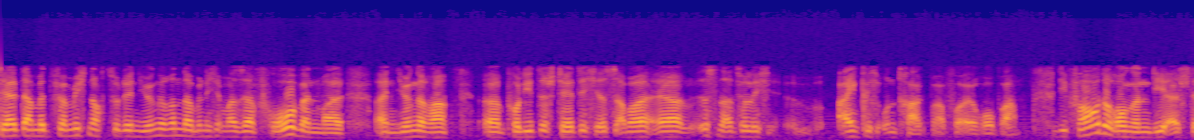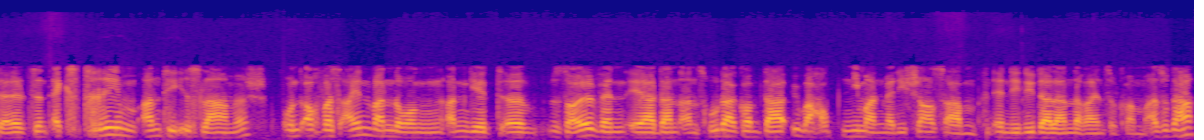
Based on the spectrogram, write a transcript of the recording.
zählt damit für mich noch zu den Jüngeren. Da bin ich immer sehr froh, wenn mal ein Jüngerer äh, politisch tätig ist, aber er ist natürlich eigentlich untragbar für Europa. Die Forderungen, die er stellt, sind extrem anti-islamisch und auch was Einwanderungen angeht, äh, soll, wenn er dann ans Ruder kommt, da überhaupt niemand mehr die Chance haben, in die Niederlande reinzukommen. Also da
